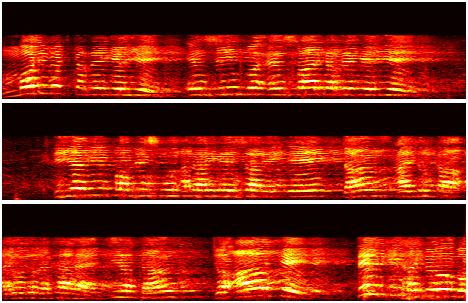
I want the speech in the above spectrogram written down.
موٹیویٹ کرنے کے لیے، ان سین کو انسپائر کرنے کے لیے D A V public school اٹارٹا نے ایک ڈانس آئٹم کا آیوجن رکھا ہے۔ صرف ڈانس جو آپ کے دل کی خطروں کو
